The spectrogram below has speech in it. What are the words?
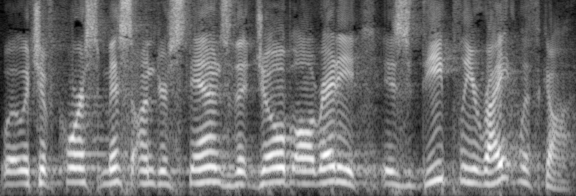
Which, of course, misunderstands that Job already is deeply right with God.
